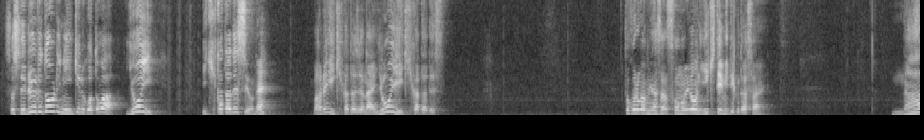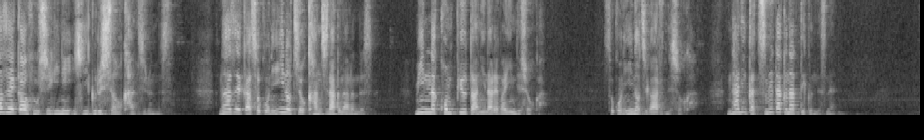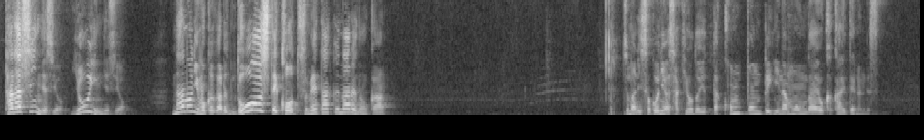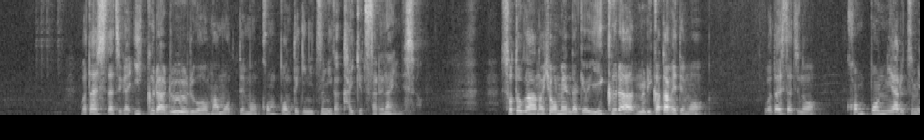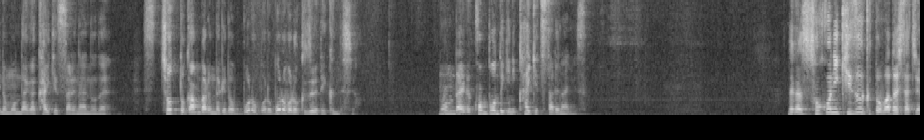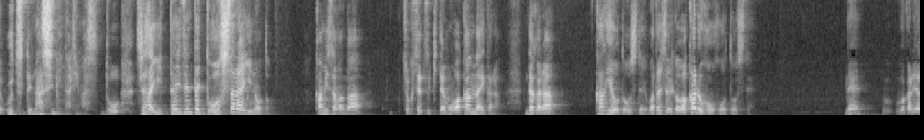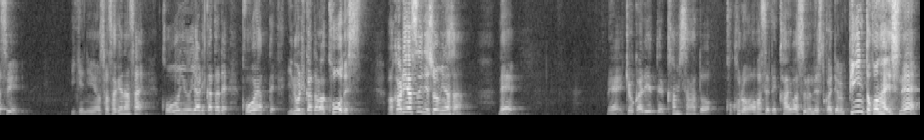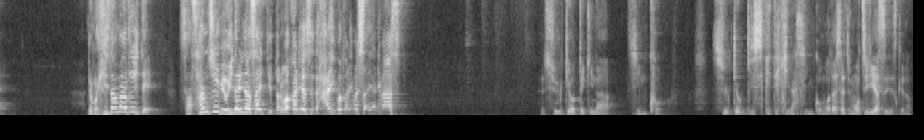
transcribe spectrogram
そしてルール通りに生きることは良い生き方ですよね。悪い生き方じゃない良い生き方です。ところが皆さんそのように生きてみてください。なぜか不思議に息苦しさを感じるんです。なぜかそこに命を感じなくなるんです。みんなコンピューターになればいいんでしょうか。そこに命があるんでしょうか。何か冷たくなっていくんですね。正しいんですよ。良いんですよ。なのにもかかわらずどうしてこう冷たくなるのか。つまりそこには先ほど言った根本的な問題を抱えてるんです。私たちがいくらルールを守っても根本的に罪が解決されないんですよ。外側の表面だけをいくら塗り固めても私たちの根本にある罪の問題が解決されないのでちょっと頑張るんだけどボロボロボロボロ崩れていくんですよ。問題が根本的に解決されないんです。だからそこに気づくと私たちは打つ手なしになります。どう？じゃあ一体全体どうしたらいいのと。神様が直接来ても分かんないから。だから影を通して私たちが分かる方法を通して。ね？分かりやすい生贄を捧げなさい。こういうやり方でこうやって祈り方はこうです。分かりやすいでしょう皆さん。ね？ね？教会で言って神様と心を合わせて会話するんですとか言ってもピンとこないですね。でもひざまずいてさあ30秒祈りなさいって言ったら分かりやすいではい分かりましたやります。宗教的な信仰。宗教儀式的な信仰。私たち用いやすいですけど。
